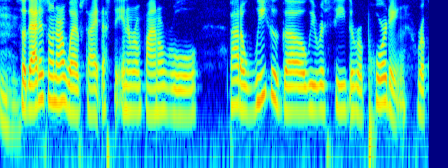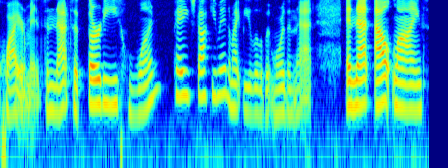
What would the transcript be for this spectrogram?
Mm-hmm. So that is on our website. That's the interim final rule. About a week ago, we received the reporting requirements, and that's a 31 page document. It might be a little bit more than that. And that outlines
